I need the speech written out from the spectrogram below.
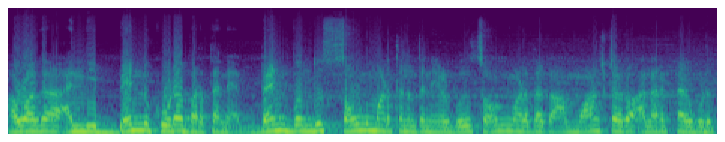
ಅವಾಗ ಅಲ್ಲಿ ಬೆನ್ ಕೂಡ ಬರ್ತಾನೆ. ಬೆನ್ ಬಂದು ಸೌಂಡ್ ಮಾಡ್ತಾನೆ ಅಂತ ಹೇಳ್ಬೋದು. ಸೌಂಡ್ ಮಾಡಿದಾಗ ಆ ಮಾನ್ಸ್ಟರ್ ಅಲರ್ಟ್ ಆಗಿಬಿಡುತ್ತೆ.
